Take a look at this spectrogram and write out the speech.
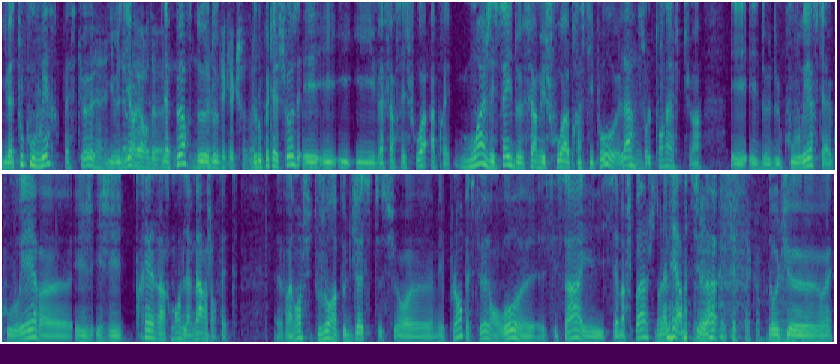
il va tout couvrir parce que Ouais, il veut a dire, peur de, il a peur de, louper quelque chose. de louper quelque chose et, et- et- il va faire ses choix après. Moi, j'essaye de faire mes choix principaux euh, là, Mhm. sur le tournage, tu vois, et, et de, de couvrir ce qu'il y a à couvrir, euh, et j'ai très rarement de la marge en fait. Euh, Vraiment, je suis toujours un peu just sur euh, mes plans parce que, en gros, c'est ça, et si ça marche pas, je suis dans la merde, tu Ouais, vois. c'est, quoi. Donc, Ouais. ouais.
